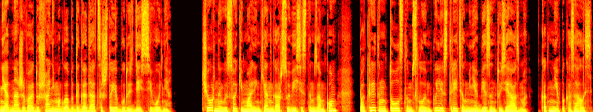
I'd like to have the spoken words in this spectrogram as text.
Ни одна живая душа не могла бы догадаться, что я буду здесь сегодня. Черный высокий маленький ангар с увесистым замком, покрытым толстым слоем пыли, встретил меня без энтузиазма, как мне показалось.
